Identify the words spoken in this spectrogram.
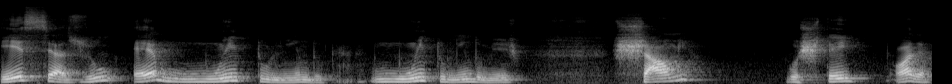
Esse azul é muito lindo, cara. Muito lindo mesmo. Xiaomi, gostei. Olha,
